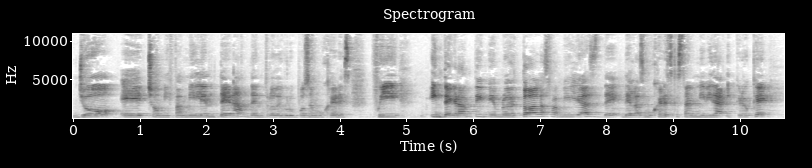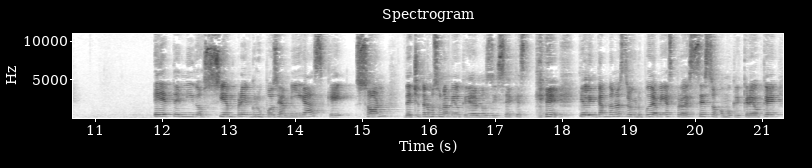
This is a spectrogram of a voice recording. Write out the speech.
Yo he hecho mi familia entera dentro de grupos de mujeres. Fui integrante y miembro de todas las familias de, las mujeres que están en mi vida y creo que he tenido siempre grupos de amigas que son, de hecho tenemos un amigo que ya nos dice que, que, que le encanta nuestro grupo de amigas, pero es eso, como que creo que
